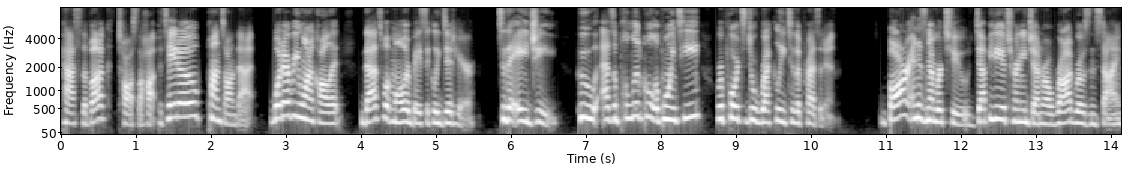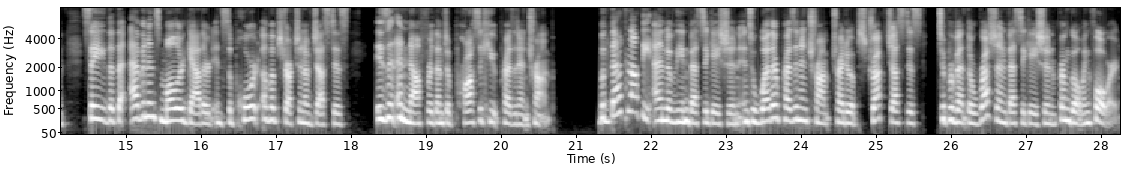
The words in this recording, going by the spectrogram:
Pass the buck, toss the hot potato, punt on that. Whatever you want to call it, that's what Mueller basically did here. To the AG, who, as a political appointee, reports directly to the president. Barr and his number two, Deputy Attorney General Rod Rosenstein, say that the evidence Mueller gathered in support of obstruction of justice isn't enough for them to prosecute President Trump. But that's not the end of the investigation into whether President Trump tried to obstruct justice to prevent the Russia investigation from going forward.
